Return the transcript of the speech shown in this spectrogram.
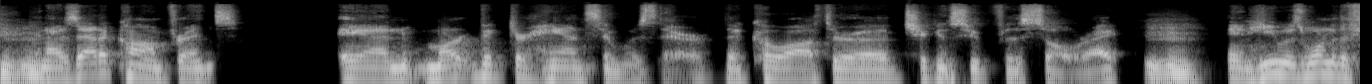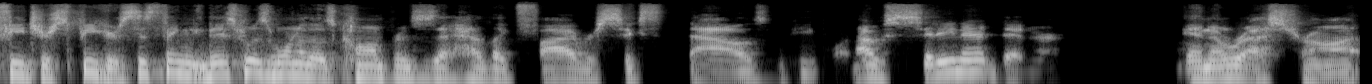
Mm-hmm. And I was at a conference and Mark Victor Hansen was there, the co-author of Chicken Soup for the Soul, right? Mm-hmm. And he was one of the feature speakers. This thing, this was one of those conferences that had like five or six thousand people. And I was sitting at dinner in a restaurant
